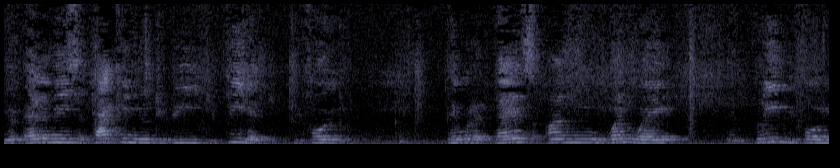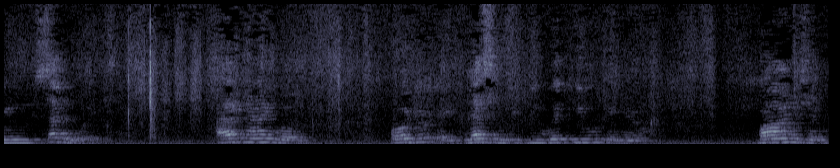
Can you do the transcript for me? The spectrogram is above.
your enemies attacking you to be defeated before you. They will advance on you one way and flee before you seven ways. Adonai will order a blessing to be with you in your barns and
